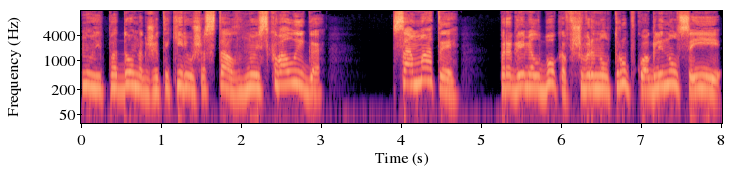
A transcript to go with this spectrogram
ну и подонок же ты, Кирюша, стал, ну и сквалыга. Сама ты, прогремел Боков, швырнул трубку, оглянулся и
